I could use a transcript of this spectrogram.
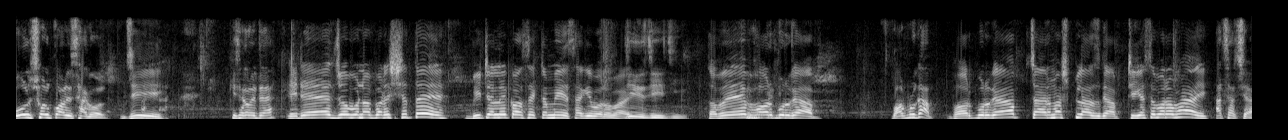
গোল শোল করে ছাগল। জি। কি ছাগল এটা? এটা যৌবনাপাড়ির সাথে বিটালের কাছে একটা মেয়ে থাকি বড় ভাই। জি জি জি। তবে ভরপুর গাব। ভরপুর কাপ ভরপুর গাব চার মাস প্লাস গাব। ঠিক আছে বড় ভাই? আচ্ছা আচ্ছা।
